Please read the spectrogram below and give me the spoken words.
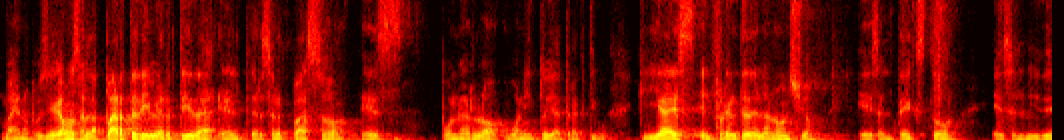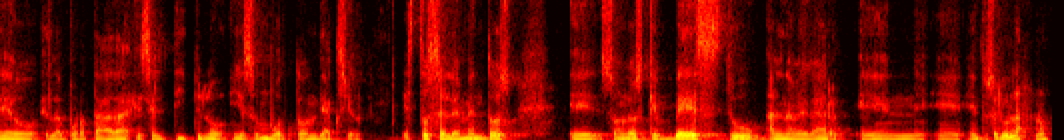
Bueno, pues llegamos a la parte divertida. El tercer paso es ponerlo bonito y atractivo, que ya es el frente del anuncio, es el texto, es el video, es la portada, es el título y es un botón de acción. Estos elementos eh, son los que ves tú al navegar eh, en, tu celular, ¿no?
